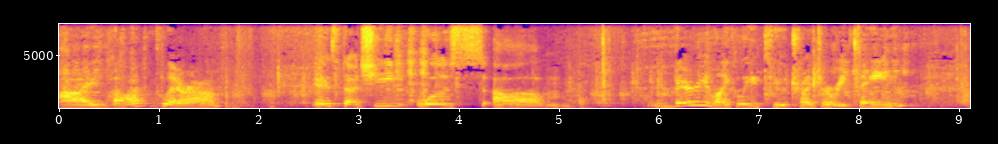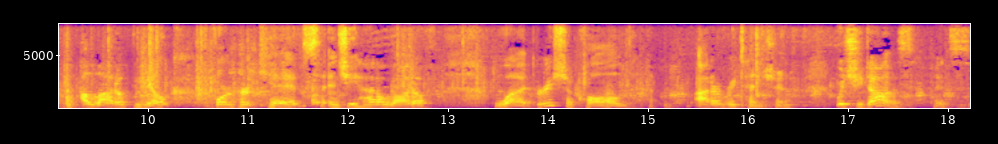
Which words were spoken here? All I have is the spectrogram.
I got Clara is that she was um, very likely to try to retain a lot of milk for her kids and she had a lot of what Grisha called udder retention, which she does. It's,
